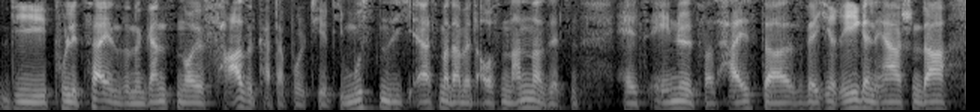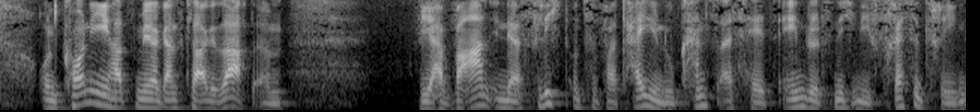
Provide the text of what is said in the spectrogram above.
die Polizei in so eine ganz neue Phase katapultiert. Die mussten sich erstmal damit auseinandersetzen. Hells Angels, was heißt das? Welche Regeln herrschen da? Und Conny hat mir ganz klar gesagt. Ähm, wir waren in der Pflicht, uns zu verteidigen. Du kannst als Hells Angels nicht in die Fresse kriegen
